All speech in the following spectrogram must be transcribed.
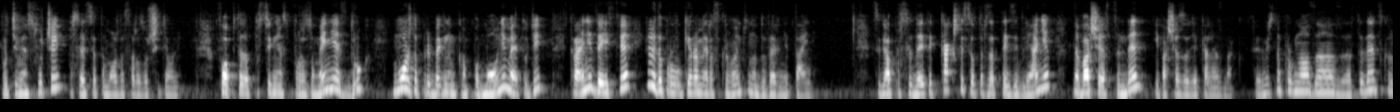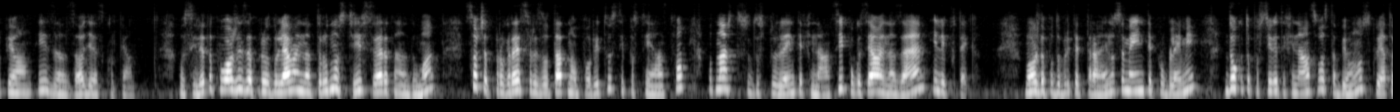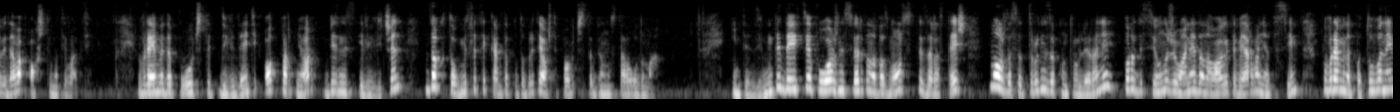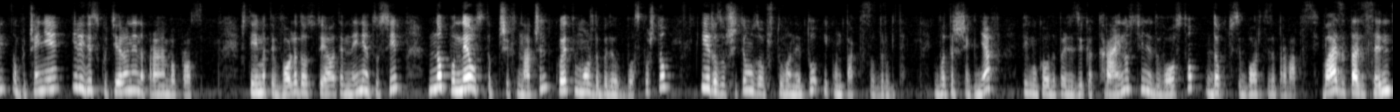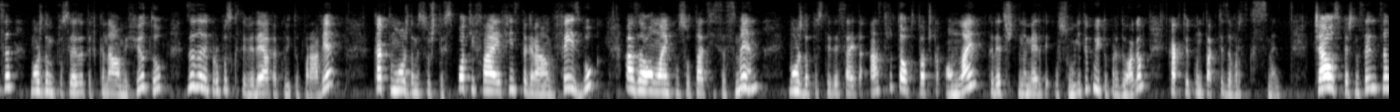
В противен случай последствията може да са разрушителни. В опита да постигнем споразумение с друг, може да прибегнем към подмолни методи, крайни действия или да провокираме разкриването на доверни тайни. Сега проследете как ще се отразят тези влияния на вашия асцендент и вашия зодиакален знак. Седмична прогноза за асцендент Скорпион и за зодия Скорпион. Усилията положени за преодоляване на трудности в сферата на дома сочат прогрес в резултат на опоритост и постоянство, отнасящи се до споделените финанси, погасяване на заем или ипотека. Може да подобрите трайно семейните проблеми, докато постигате финансова стабилност, която ви дава още мотивация. Време е да получите дивиденти от партньор, бизнес или личен, докато обмисляте как да подобрите още повече стабилността у дома. Интензивните действия, положени в сферата на възможностите за растеж, може да са трудни за контролиране, поради силно желание да налагате вярванията си по време на пътуване, обучение или дискутиране на правен въпрос. Ще имате воля да отстоявате мнението си, но по неотстъпчив начин, което може да бъде отблъскващо и разрушително за общуването и контакта с другите. Вътрешен гняв би могъл да предизвика крайност и недоволство, докато се борите за правата си. Това е за тази седмица. Може да ме последвате в канала ми в YouTube, за да не пропускате видеята, които правя. Както може да ме слушате в Spotify, в Instagram, в Facebook, а за онлайн консултации с мен, може да посетите сайта astrotalks.online, където ще намерите услугите, които предлагам, както и контакти за връзка с мен. Чао! Успешна седмица!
